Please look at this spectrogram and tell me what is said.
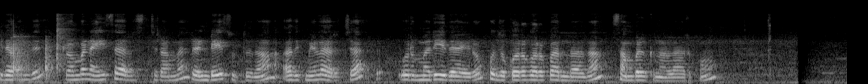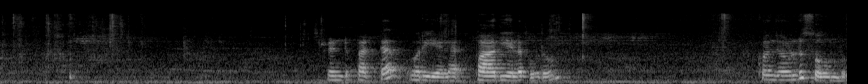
இதை வந்து ரொம்ப நைஸாக அரைச்சிடாமல் ரெண்டே சுற்று தான். அதுக்கு மேலே அரைச்சா ஒரு மாதிரி இதாயிரும். கொஞ்சம் குறை குறைப்பாக இருந்தால் தான் சம்பளுக்கு நல்லாயிருக்கும் ரெண்டு பட்டை ஒரு இலை. பாதி இலை போதும். கொஞ்சோண்டு சோம்பு.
